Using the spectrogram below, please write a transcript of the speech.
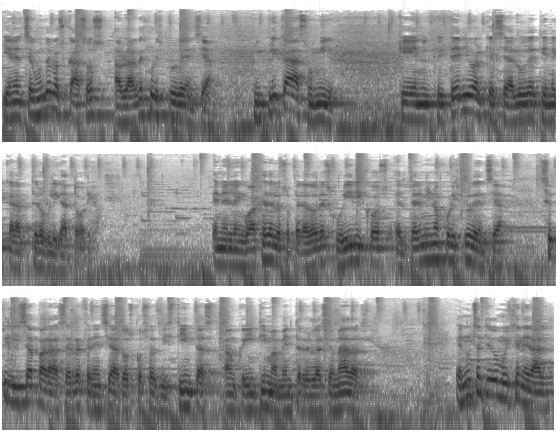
Y en el segundo de los casos, hablar de jurisprudencia implica asumir que en el criterio al que se alude tiene carácter obligatorio. En el lenguaje de los operadores jurídicos, el término jurisprudencia se utiliza para hacer referencia a dos cosas distintas, aunque íntimamente relacionadas. En un sentido muy general,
